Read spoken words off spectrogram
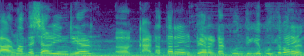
বাংলাদেশ আর ইন্ডিয়ার কাঁটাতারের বেড়াটা কোন দিকে বলতে পারেন?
